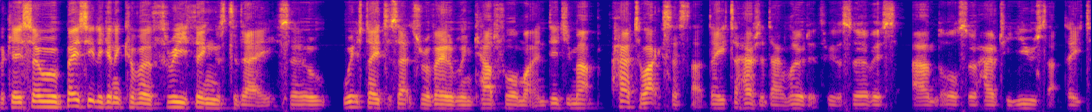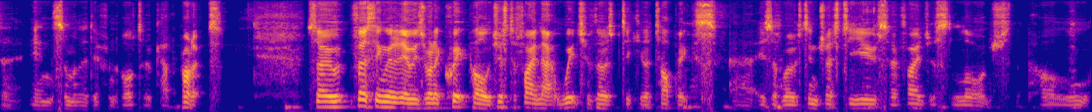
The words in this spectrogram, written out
Okay, so we're basically going to cover three things today. So which data sets are available in CAD format in Digimap, how to access that data, how to download it through the service, and also how to use that data in some of the different AutoCAD products. So first thing we're going to do is run a quick poll just to find out which of those particular topics uh, is of most interest to you. So if I just launch the poll,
